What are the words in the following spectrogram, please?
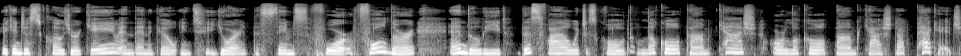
you can just close your game and then go into your The Sims 4 folder and delete this file which is called local thumb cache or local thumb cache.package.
